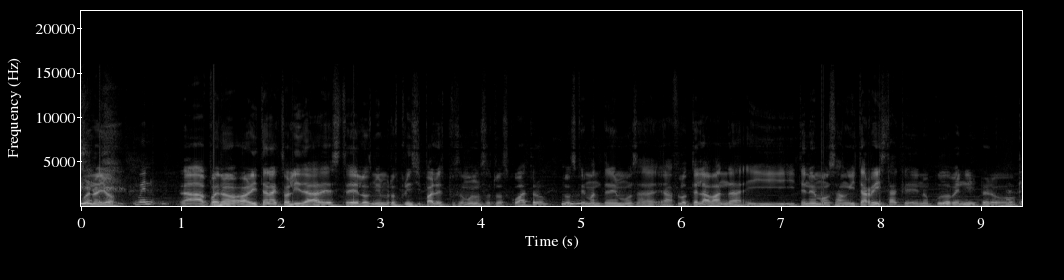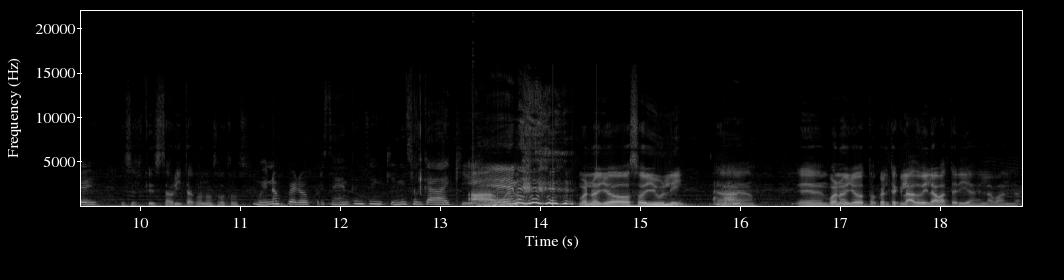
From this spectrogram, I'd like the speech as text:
bueno, yo. bueno. Ah, bueno, ahorita en la actualidad, este, los miembros principales pues somos nosotros cuatro, los que mantenemos a, flote la banda y, tenemos a un guitarrista que no pudo venir, pero es el que está ahorita con nosotros. Bueno, pero preséntense quiénes son cada quien. Ah, bueno. yo soy Yuli. Ah, eh, bueno, yo toco el teclado y la batería en la banda.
